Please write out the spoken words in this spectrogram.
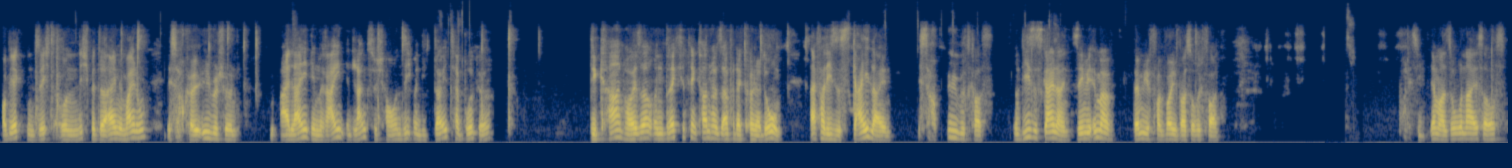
Objekten Sicht und nicht mit der eigenen Meinung, Ist auch Köln übel schön. Allein den Rhein entlang zu schauen, sieht man die Deutzer Brücke, die Kranhäuser und direkt hinter den Kranhäusern einfach der Kölner Dom. Einfach diese Skyline ist doch übelst krass. Und diese Skyline sehen wir immer, wenn wir von Volleyball zurückfahren. Boah, das sieht immer so nice aus.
